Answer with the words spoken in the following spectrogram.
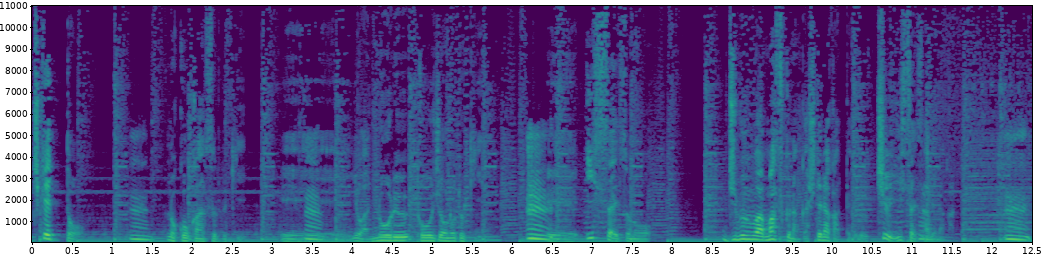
チケットうん。の交換するとき、えーうん要は乗る搭乗のとき、うん。えー一切その自分はマスクなんかしてなかったけど注意一切されなかった、うん。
